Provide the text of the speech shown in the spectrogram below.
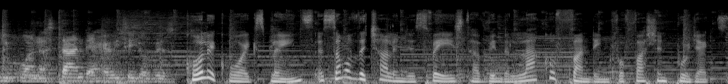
people, understand the heritage of it. Qualicore explains some of the challenges faced have been the lack of funding for fashion projects,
